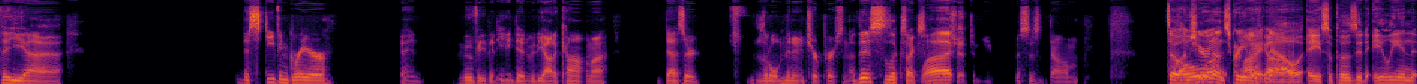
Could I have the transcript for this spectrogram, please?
the uh, the Steven Greer uh, movie that he did with the Atacama Desert little miniature person. This looks like some What? bullshit to me. This is dumb. So I'm Oh sharing on screen right God. now a supposed alien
